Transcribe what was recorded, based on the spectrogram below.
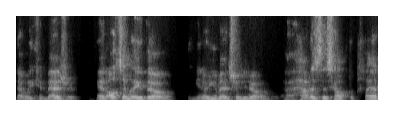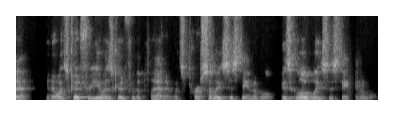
that we can measure. And ultimately, though, you know, you mentioned, you know, uh, how does this help the planet? You know, what's good for you is good for the planet. What's personally sustainable is globally sustainable.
